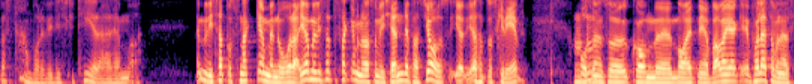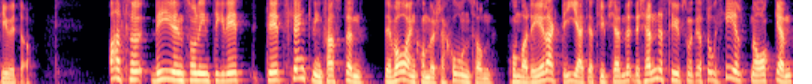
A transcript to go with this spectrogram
vad fan var det vi diskuterade här hemma? Nej, men vi satt och snackade med några. Ja, men vi satt och snackade med några som vi kände, fast jag, jag, jag satt och skrev. Och sen så kom uh, Marit ner och bara, men jag får läsa vad ni har skrivit då. Alltså, det är ju en sån integritetskränkning fastän det var en konversation som hon var delaktig i. Att jag typ kände, det kändes typ som att jag stod helt naken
